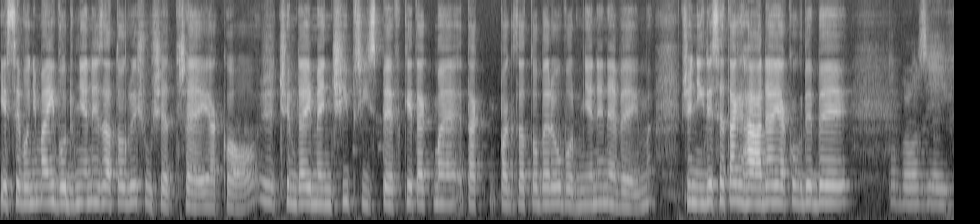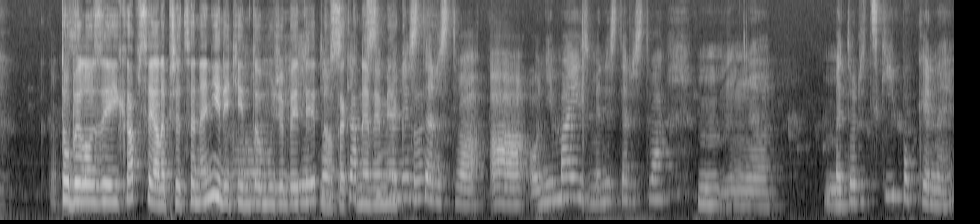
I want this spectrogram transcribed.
jestli oni mají odměny za to, když ušetřejí, jako, že čím dají menší příspěvky, tak, mé, tak pak za to berou odměny, nevím, že nikdy se tak hádají, jako kdyby To bylo z jejich kapsy. to bylo z její kapsy, ale přece není, teď jim to může být je jedno, to tak nevím, jak to je. ministerstva a oni mají z ministerstva mm, mm, metodický pokyny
